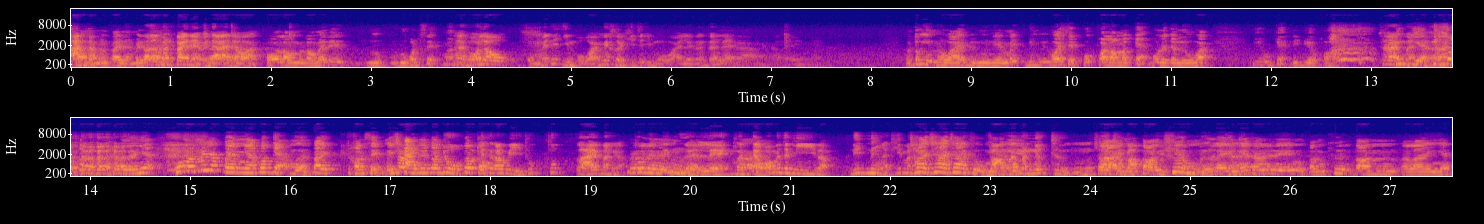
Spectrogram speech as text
ตันใช่แบบมันไปไหนไม่ได้เออมันไปไหนไม่ได้แล้วอะใช่เพราะเราเราไม่ได้รู้ดูคอนเซ็ปต์มันใช่เพราะเราผมไม่ได้อิมพอไว้ไม่เคยคิดจะอิมพอไว้เลยตั้งแต่แรกอะอะไรอย่างเงี้ยมันต้องอินพอไว้เป็นมือเนี้ยไม่อินไว้เสร็จปุ๊บพอเรามาแกะพวกเราจะรู้ว่า นี่กูแกะนิดเดียวพอใช่เหมือนเกลียดอะไรเงี้ยเพราะมันไม่จำเป็นไงพอแกะเหมือนไปคอนเซ็ปต์ไม่ใช่เนี่ยก็ดูก็ก็จเอบสอาวีทุกทุกไลฟ์มันอะไม่ก็เลยไม่ไม่เหมือนเลยมันใช่แต่ว่ามันจะมีแบบนิดนึงอะที่มันใช่ใช่ใช่ถูกฟังแล้วจะมันนึกถึงใช่ฉบับตอนขึ้น official หรืออะไรอย่างเงี้ยเท่านั้นเองตอนขึ้นตอนอะไรอย่างเงี้ย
